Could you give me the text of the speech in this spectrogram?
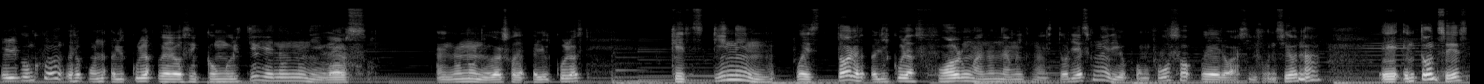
el conjuro con una película, pero se convirtió ya en un universo, en un universo de películas que tienen, pues todas las películas forman una misma historia. Es medio confuso, pero así funciona. Eh, entonces,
